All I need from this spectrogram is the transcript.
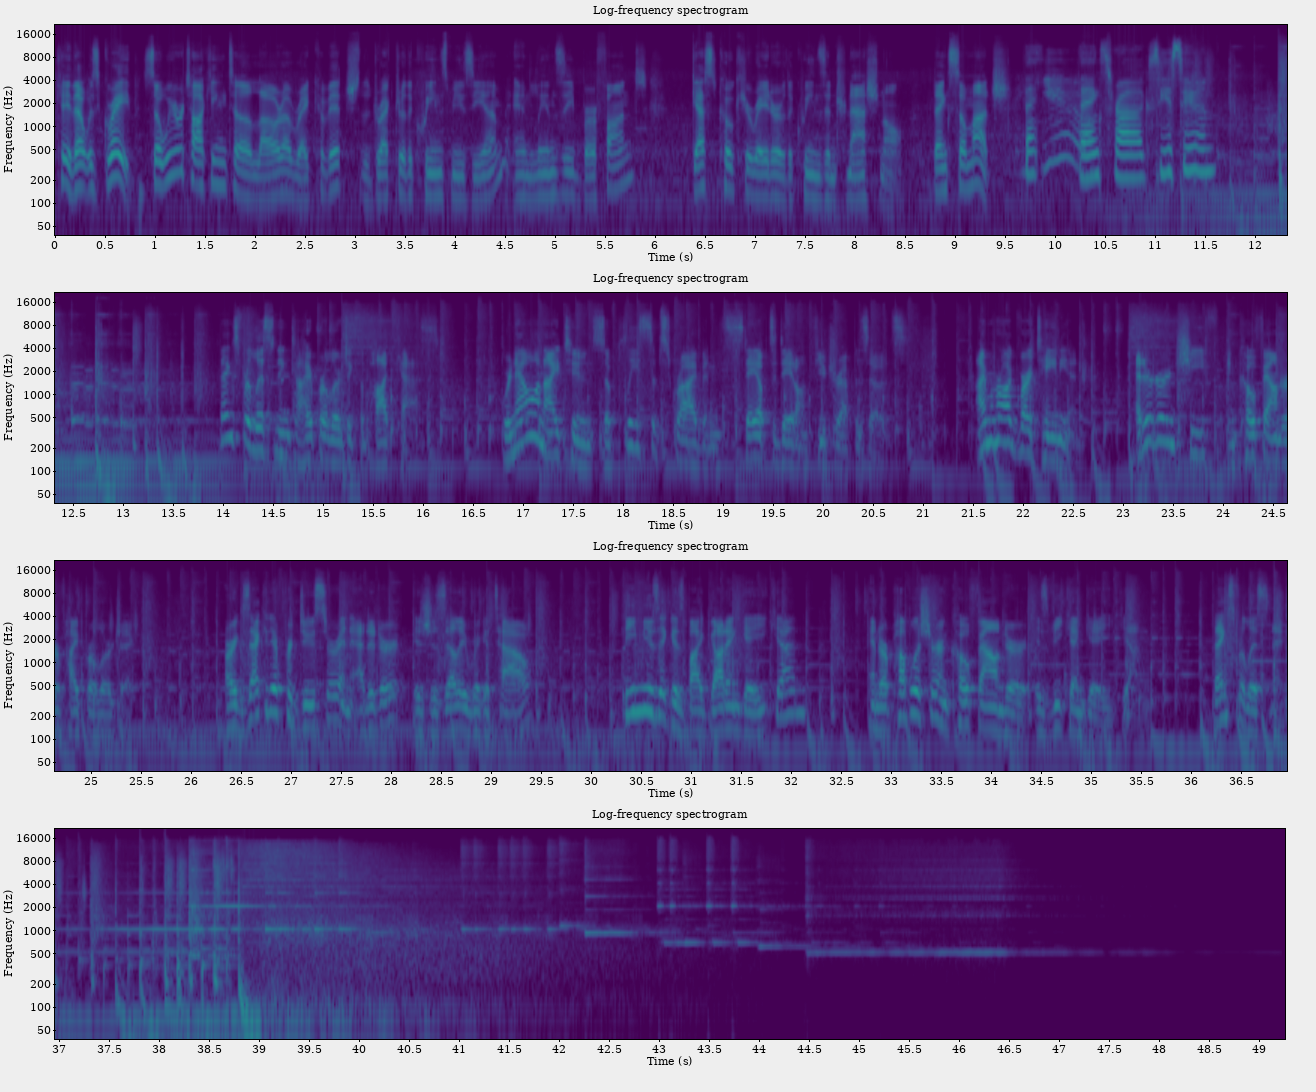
Okay, that was great. So we were talking to Laura Raicovich, the director of the Queen's Museum, and Lindsay Burfond, guest co-curator of the Queen's International. Thanks so much. Thank you. Thanks, Rog. See you soon. Thanks for listening to Hyperallergic the podcast. We're now on iTunes, so please subscribe and stay up to date on future episodes. I'm Hrag Vartanian, editor in chief and co founder of Hyperallergic. Our executive producer and editor is Gisele Regatao, Theme music is by Garen Gueyikian, and our publisher and co founder is Veken Gueyikian. Thanks for listening.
